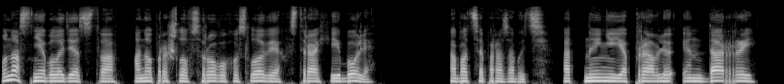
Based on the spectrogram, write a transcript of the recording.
У нас не было детства, оно прошло в суровых условиях, в страхе и боли. Об отце пора забыть. Отныне я правлю Эндаррой,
